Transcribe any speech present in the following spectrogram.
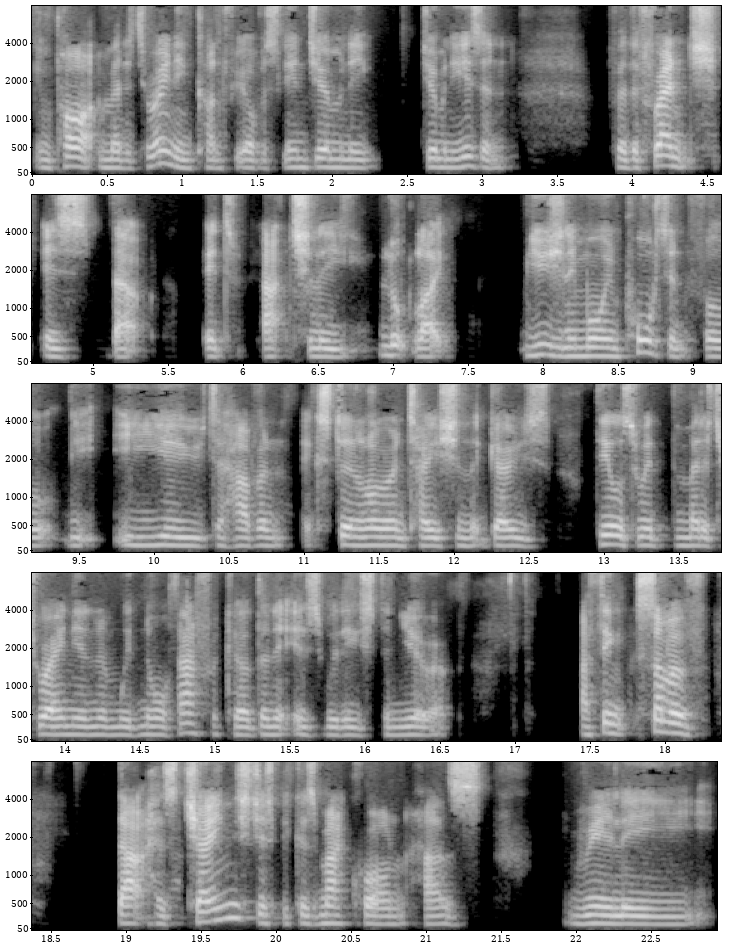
in part a Mediterranean country, obviously, and Germany Germany isn't for the French is that it actually looked like usually more important for the EU to have an external orientation that goes deals with the Mediterranean and with North Africa than it is with Eastern Europe. I think some of that has changed just because Macron has really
